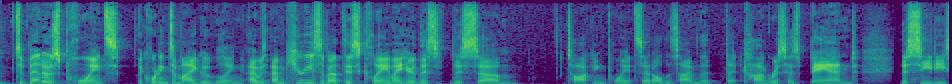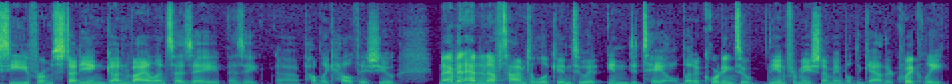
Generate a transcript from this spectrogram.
to Beto's points, according to my googling, I was I'm curious about this claim. I hear this this um, talking point said all the time that that Congress has banned the CDC from studying gun violence as a as a uh, public health issue. And I haven't had enough time to look into it in detail, but according to the information I'm able to gather quickly,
